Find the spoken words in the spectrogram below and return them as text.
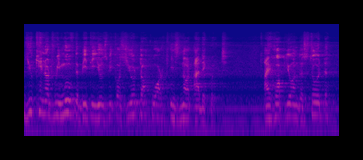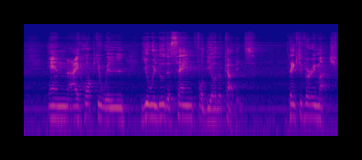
you cannot remove the BTUs because your ductwork is not adequate. I hope you understood, and I hope you will, you will do the same for the other cabins. Thank you very much.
